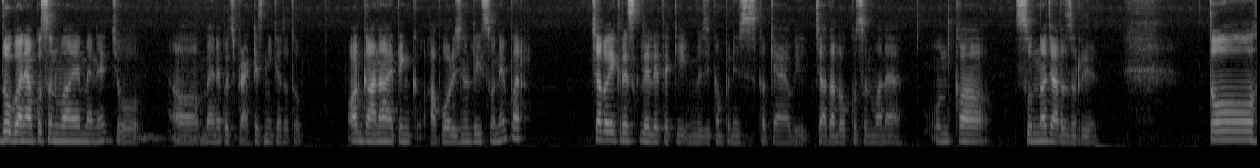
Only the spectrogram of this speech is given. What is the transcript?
दो गाने आपको सुनवाए मैंने जो मैंने कुछ प्रैक्टिस नहीं किया था तो। और गाना आई थिंक आप ओरिजिनली सुने, पर चलो एक रिस्क ले लेते कि म्यूज़िक कंपनीज़ का क्या है अभी, ज़्यादा लोग को सुनवाना है। उनका सुनना ज़्यादा ज़रूरी है। तो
